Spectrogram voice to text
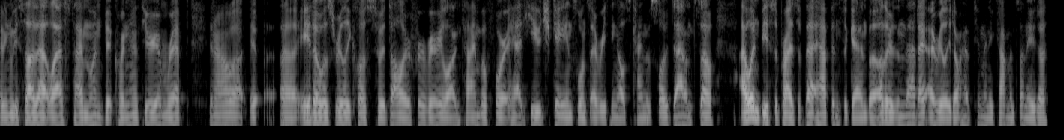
I mean, we saw that last time when Bitcoin and Ethereum ripped. You know, uh, uh, ADA was really close to a dollar for a very long time before it had huge gains once everything else kind of slowed down. So I wouldn't be surprised if that happens again. But other than that, I, I really don't have too many comments on ADA.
